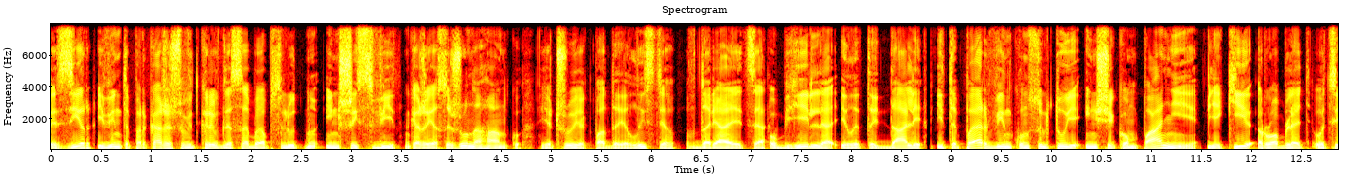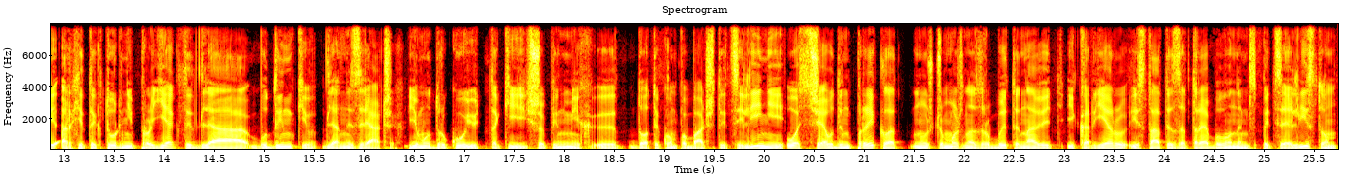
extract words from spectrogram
зір, і він тепер каже, що відкрив для себе абсолютно інший світ. Він каже: Я сижу на ганку, я чую, як падає листя, вдаряється обгілля і летить далі. І тепер він консультує інші компанії які роблять оці архітектурні проєкти для будинків для незрячих. Йому друкують такі, щоб він міг е, дотиком побачити ці лінії. Ось ще один приклад. Ну що можна зробити навіть і кар'єру, і стати затребуваним спеціалістом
